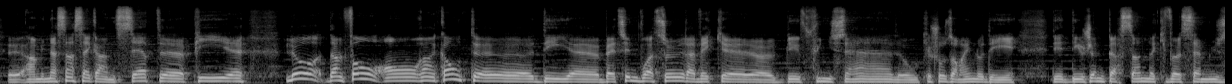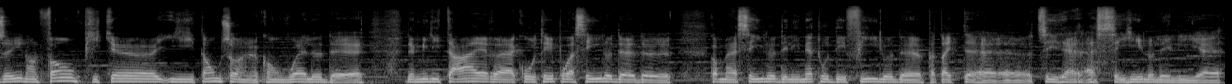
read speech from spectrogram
euh, en 1957. euh, Puis euh, là, dans le fond, on rencontre euh, euh, des, euh, ben, une voiture avec euh, des finissants ou quelque chose de même, des, des, jeunes personnes là, qui veulent s'amuser dans le fond, puis qu'ils tombent sur un convoi de, de militaires à côté pour essayer de, de comme essayer de les mettre au défi de peut-être euh, essayer les, les, euh,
